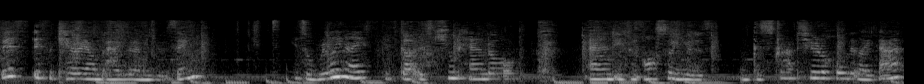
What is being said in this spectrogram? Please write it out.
This is the carry-on bag that I'm using. It's really nice. It's got this cute handle, and you can also use the straps here to hold it like that.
